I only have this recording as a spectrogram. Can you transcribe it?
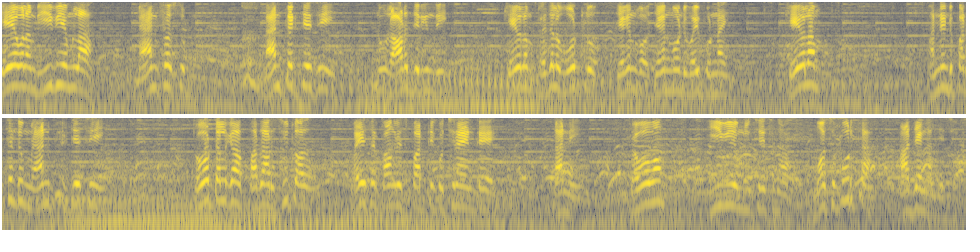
కేవలం ఈవీఎంల మేనిఫెస్టో మ్యాన్పేట్ చేసి నువ్వు రావడం జరిగింది. కేవలం ప్రజల ఓట్లు జగన్ జగన్మోహన్ రెడ్డి వైపు ఉన్నాయి. కేవలం పన్నెండు పర్సెంట్ మ్యాన్పులేట్ చేసి టోటల్గా పదహారు సీట్లు వైఎస్ఆర్ కాంగ్రెస్ పార్టీకి వచ్చినాయంటే దాన్ని ప్రభావం ఈవీఎంలు చేసిన మోసపూరిత రాజ్యాంగాలు చేశారు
